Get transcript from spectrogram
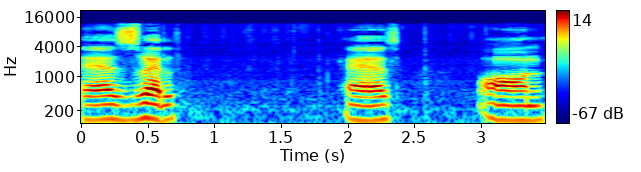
as well as on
